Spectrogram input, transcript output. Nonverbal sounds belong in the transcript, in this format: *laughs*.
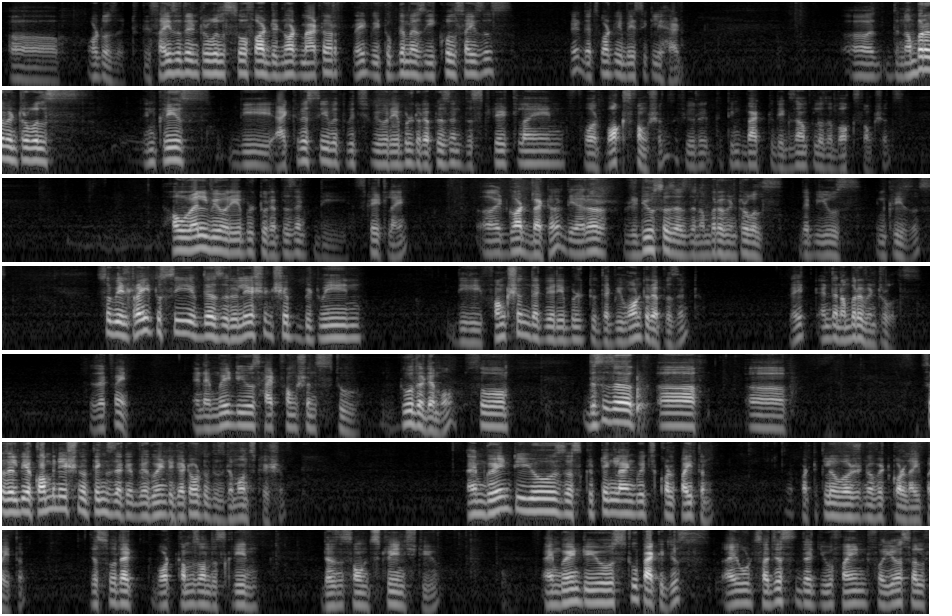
uh, what was it? The size of the intervals so far did not matter right? We took them as equal sizes right? That is what we basically had. Uh, the number of intervals increase the accuracy with which we were able to represent the straight line for box functions. If you think back to the example of the box functions how well we were able to represent the straight line uh, it got better. The error reduces as the number of intervals that we use increases. So we will try to see if there is a relationship between the function that we are able to that we want to represent right and the number of intervals is that fine and I am going to use hat functions to do the demo. So this is a uh, uh, so there will be a combination of things that we are going to get out of this demonstration. I am going to use a scripting language called Python a particular version of it called IPython just so that what comes on the screen does not sound strange to you. I am going to use two packages I would suggest that you find for yourself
